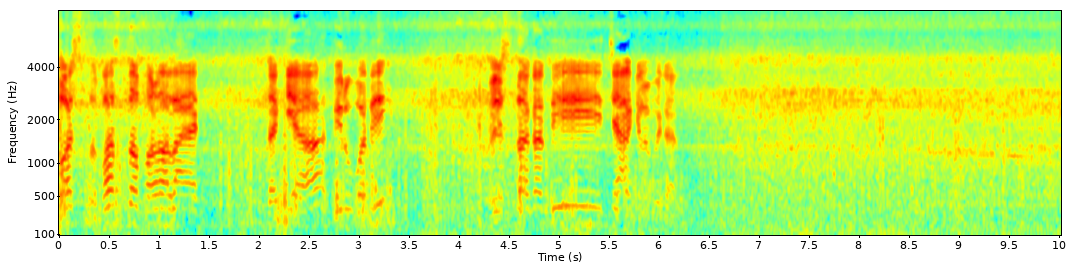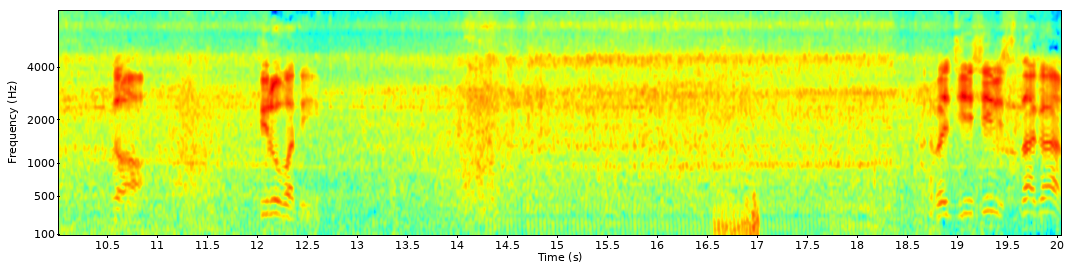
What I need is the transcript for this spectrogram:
મસ્ત ફરવા લાયક જગ્યા, તિરુપતિ. વિસનગરથી ચાર કિલોમીટર. તો તિરુપતિ હવે જઈએ છીએ વિસનગર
